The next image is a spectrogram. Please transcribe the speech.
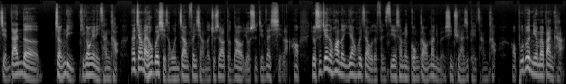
简单的整理，提供给你参考。那将来会不会写成文章分享呢？就是要等到有时间再写啦。好，有时间的话呢，一样会在我的粉丝页上面公告。那你们有兴趣还是可以参考。好，不论你有没有办卡。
